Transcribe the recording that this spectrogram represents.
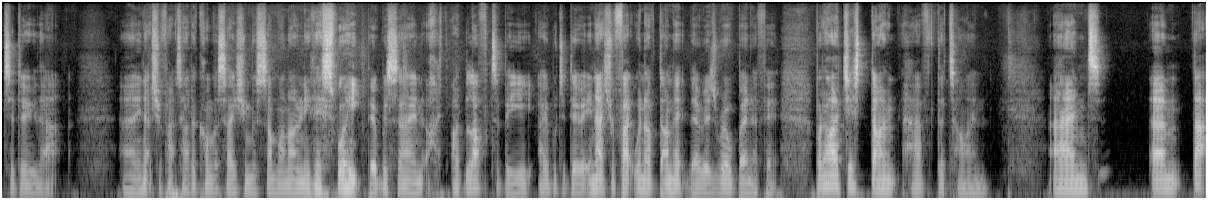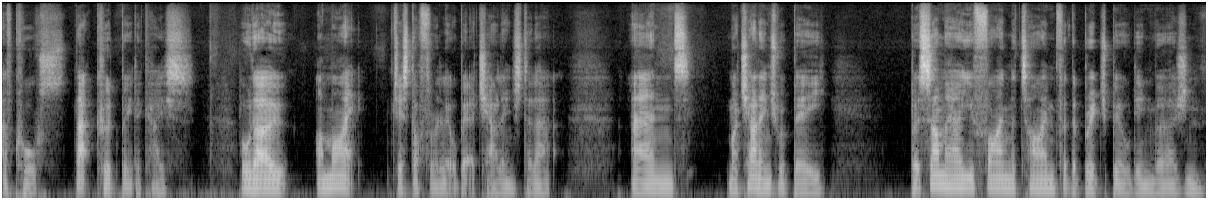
to do that uh, in actual fact, I had a conversation with someone only this week that was saying, I'd love to be able to do it. In actual fact, when I've done it, there is real benefit, but I just don't have the time. And um, that, of course, that could be the case. Although I might just offer a little bit of challenge to that. And my challenge would be, but somehow you find the time for the bridge building version.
